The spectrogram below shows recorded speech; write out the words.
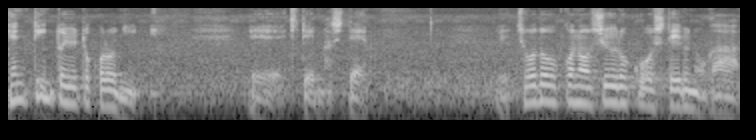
ケンティンというところに、えー、来ていまして、えちょうどこの収録をしているのが、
